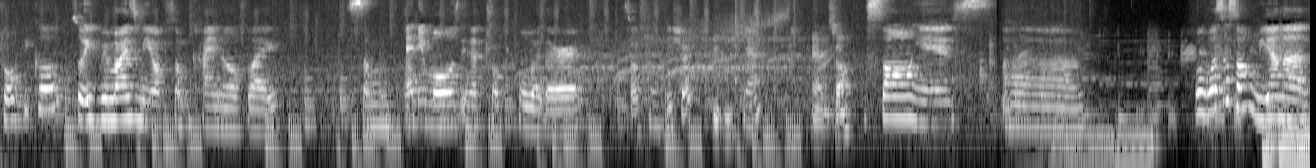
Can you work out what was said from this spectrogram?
tropical, so it reminds me of some kind of like some animals in a tropical weather. So kingfisher. Mm-hmm. Yeah. And song. The song is. Uh, well, what's the song? Rihanna.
